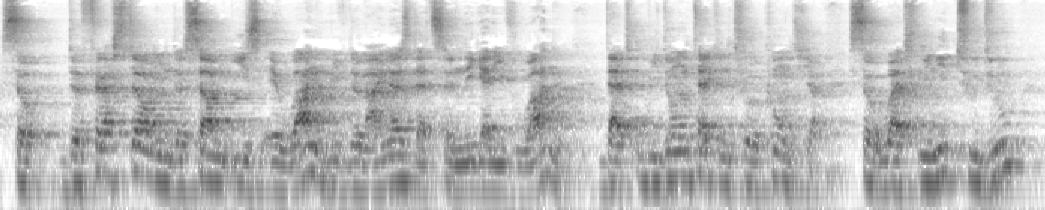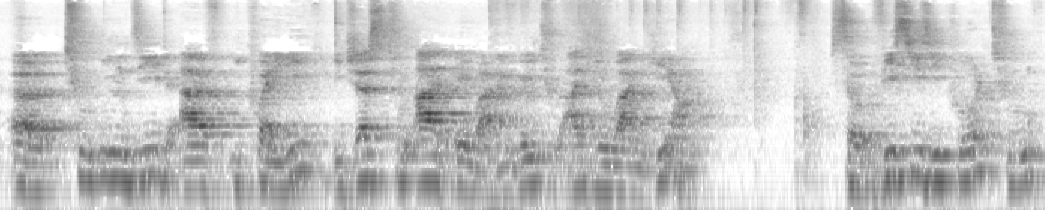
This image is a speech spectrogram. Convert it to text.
So the first term in the sum is a 1 with the minus, that's a negative 1 that we don't take into account here. So what we need to do uh, to indeed have equality is just to add a 1. I'm going to add the 1 here. So this is equal to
